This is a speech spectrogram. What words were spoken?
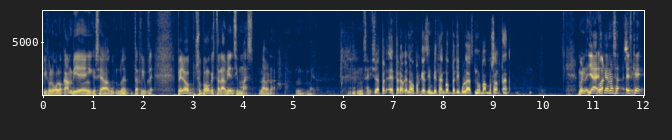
Y que luego lo cambien y que sea terrible. Pero supongo que estará bien sin más, la verdad. Bueno. Yo espero, espero que no, porque si empiezan con películas nos vamos a hartar. Bueno, ya, es que además, es que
